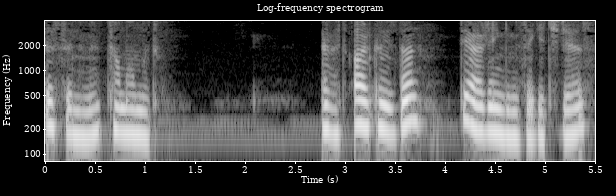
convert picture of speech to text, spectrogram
desenimi tamamladım. Evet arka yüzden diğer rengimize geçeceğiz.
